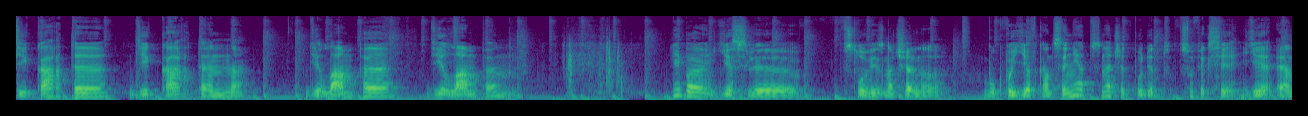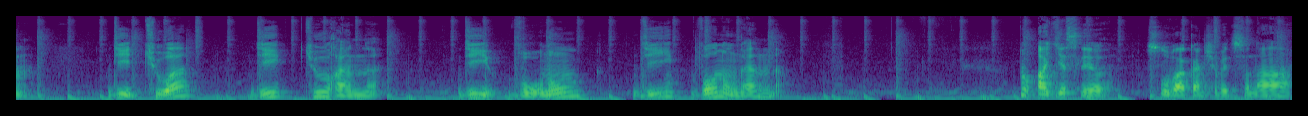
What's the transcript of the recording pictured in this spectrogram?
Die Karte, die Karten. Die Lampe, die Lampen. Либо, если в слове изначально буквы e в конце нет, значит будет в суффиксе en. Die Tür, die Türen, die Wohnung, die Wohnungen. Ну, а если слово оканчивается на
